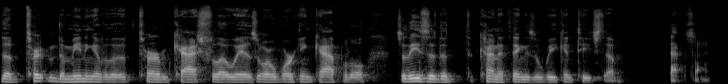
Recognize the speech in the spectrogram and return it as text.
the, ter- the meaning of the term cash flow is or working capital. So these are the, the kind of things that we can teach them. excellent.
